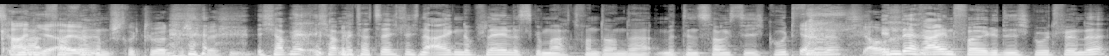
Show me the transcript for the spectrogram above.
Kanye-Albumstrukturen besprechen. ich habe mir, ich hab mir tatsächlich eine eigene Playlist gemacht von Donda mit den Songs, die ich gut finde, ja, ich in der Reihenfolge, die ich gut finde.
